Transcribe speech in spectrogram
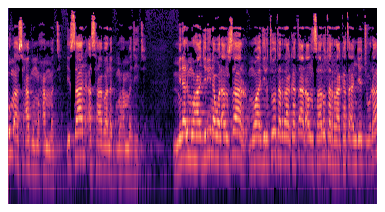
هم أصحاب محمد إسان أصحاب نبي محمد من المهاجرين والأنصار مهاجرتوت الراكتان أنصاروت الراكتان جتشورا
